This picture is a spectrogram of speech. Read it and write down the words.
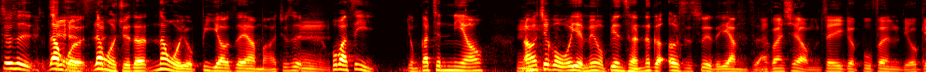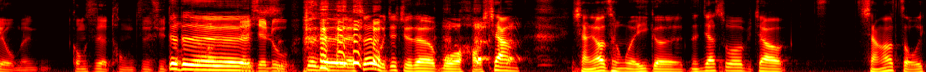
就是让我 让我觉得那我有必要这样吗？就是我把自己勇敢真撩。然后结果我也没有变成那个二十岁的样子啊。没关系啊，我们这一个部分留给我们公司的同志去走。对对对对对，这些路。对对对对，所以我就觉得我好像想要成为一个人家说比较想要走一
